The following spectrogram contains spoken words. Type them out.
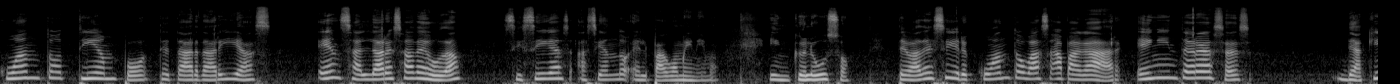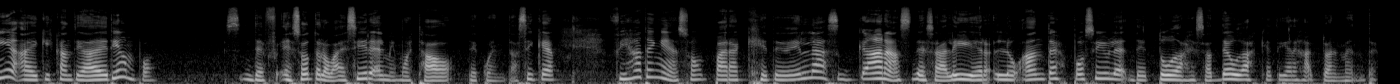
cuánto tiempo te tardarías en saldar esa deuda si sigues haciendo el pago mínimo. Incluso te va a decir cuánto vas a pagar en intereses de aquí a X cantidad de tiempo. eso te lo va a decir el mismo estado de cuenta. Así que fíjate en eso para que te den las ganas de salir lo antes posible de todas esas deudas que tienes actualmente.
